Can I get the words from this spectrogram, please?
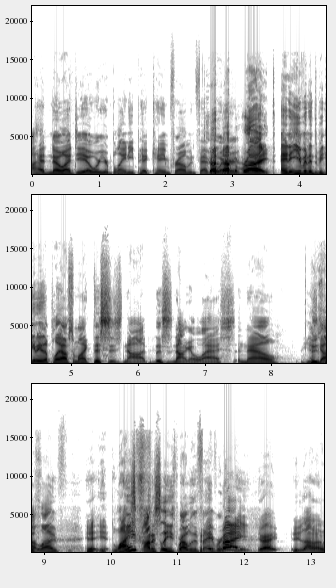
I had no idea where your Blaney pick came from in February. right. And even at the beginning of the playoffs, I'm like, this is not, this is not gonna last. And now he's Who's got the- life. Yeah, yeah. He's- Life, honestly, he's probably the favorite. right, right. He's not a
